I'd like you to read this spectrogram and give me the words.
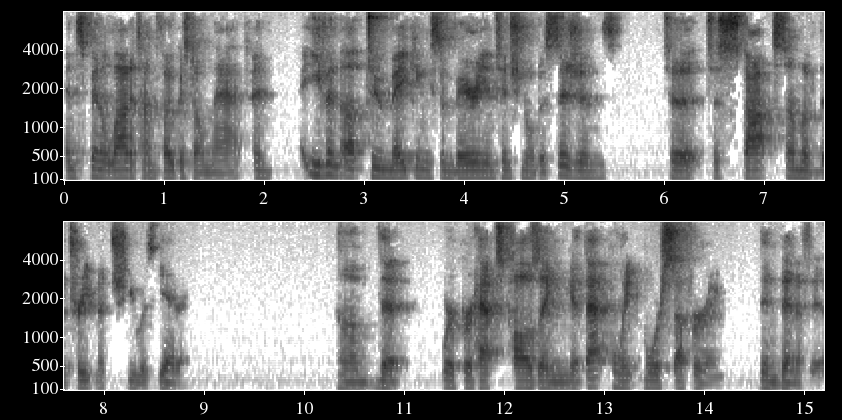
and spent a lot of time focused on that. And even up to making some very intentional decisions to to stop some of the treatment she was getting um, that were perhaps causing at that point more suffering than benefit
